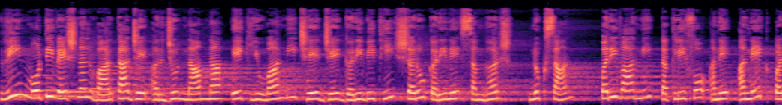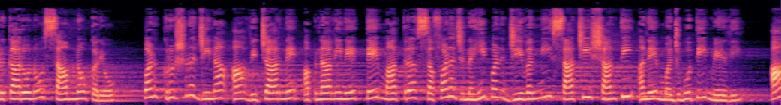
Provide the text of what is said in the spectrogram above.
રીન મોટિવેશનલ વાર્તા જે અર્જુન નામના એક યુવાનની છે જે ગરીબીથી શરૂ કરીને સંઘર્ષ, નુકસાન પરિવારની તકલીફો અને અનેક પડકારોનો સામનો કર્યો, પણ કૃષ્ણજીના આ વિચારને અપનાવીને તે માત્ર સફળ જ નહીં પણ જીવનની સાચી શાંતિ અને મજબૂતી મેળવી. આ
